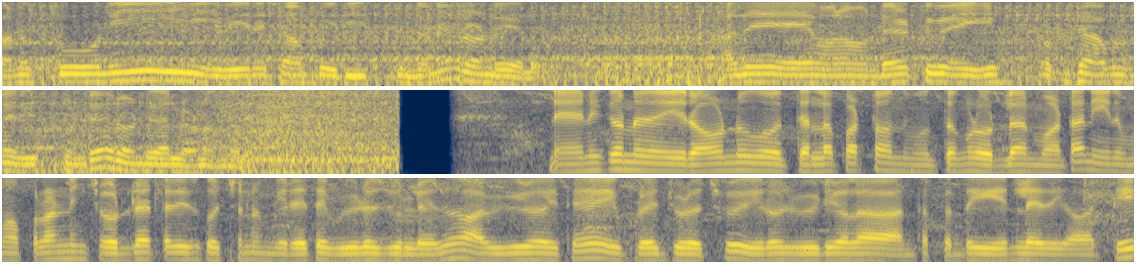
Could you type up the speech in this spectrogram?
కనుక్కొని వేరే షాప్లో తీసుకుంటేనే రెండు వేలు. అదే మనం డైరెక్ట్ పోయి ఒక షాపులోనే తీసుకుంటే రెండు వేల రెండు వందలు. నేను ఈ రౌండ్ తెల్ల పట్ట ఉంది మొత్తం కూడా వడ్లు అనమాట నేను మా పొలం నుంచి వడ్లు ఎట్లా తీసుకొచ్చాను మీరైతే వీడియో చూడలేదు. ఆ వీడియో అయితే ఇప్పుడే చూడొచ్చు. ఈరోజు వీడియోలో అంత పెద్దగా ఏం లేదు కాబట్టి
